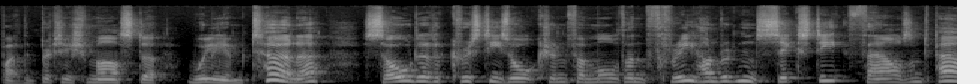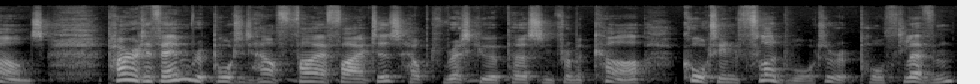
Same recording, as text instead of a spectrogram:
by the British master William Turner sold at a Christie's auction for more than £360,000. Pirate FM reported how firefighters helped rescue a person from a car caught in floodwater at Porthleven.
